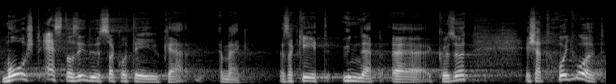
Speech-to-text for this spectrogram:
Most ezt az időszakot éljük el meg, ez a két ünnep között, és hát hogy volt,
